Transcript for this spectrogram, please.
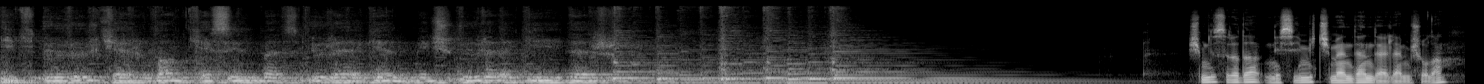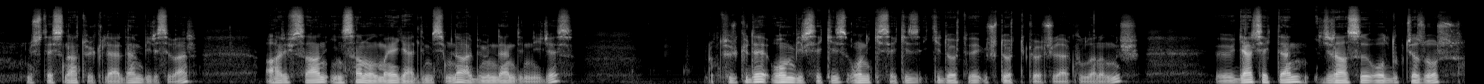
İt ürür kervan kesilmez Üre gelmiş üre gider Şimdi sırada Nesimi Çimen'den derlenmiş olan müstesna türkülerden birisi var. Arif Sağ'ın İnsan Olmaya Geldim isimli albümünden dinleyeceğiz. Türküde 11-8, 12-8, 2-4 ve 3-4'lük ölçüler kullanılmış. Ee, gerçekten icrası oldukça zor.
